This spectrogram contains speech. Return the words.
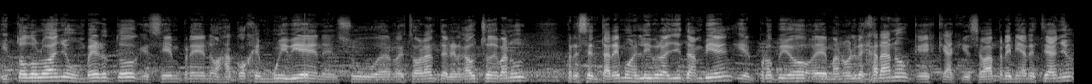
Y todos los años Humberto, que siempre nos acoge muy bien en su eh, restaurante en el Gaucho de Banús, presentaremos el libro allí también. Y el propio eh, Manuel Bejarano, que es que a quien se va a premiar este año,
